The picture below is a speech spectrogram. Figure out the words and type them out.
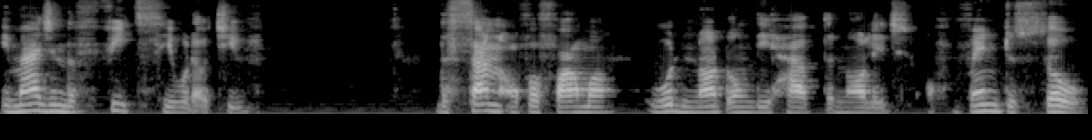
Imagine the feats he would achieve. The son of a farmer would not only have the knowledge of when to sow,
